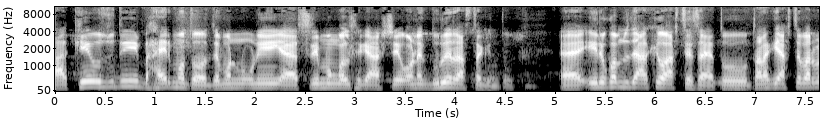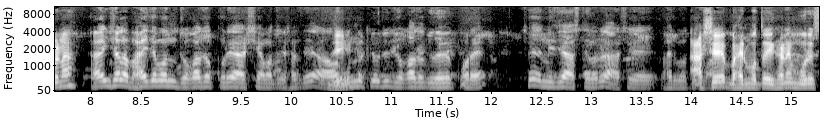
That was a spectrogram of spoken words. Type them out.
আর কেউ যদি ভাইয়ের মতো যেমন উনি শ্রীমঙ্গল থেকে আসছে অনেক দূরের রাস্তা কিন্তু। এরকম যদি আর কেউ আসতে চায় তো তারা কি আসতে পারবে না? হ্যাঁ ইনশাল্লাহ ভাই যেমন যোগাযোগ করে আসে আমাদের সাথে অন্য কেউ যদি যোগাযোগ করে সে নিজে আসতে পারবে আসে ভাইয়ের মতো আসে ভাইয়ের মতো এখানে মরিচ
